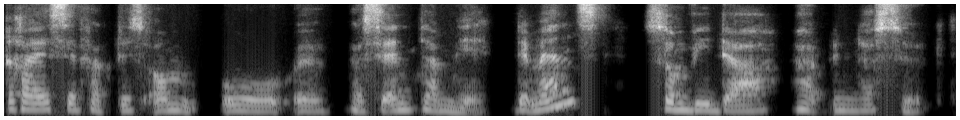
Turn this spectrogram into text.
dreier seg faktisk om pasienter med demens, som vi da har undersøkt.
